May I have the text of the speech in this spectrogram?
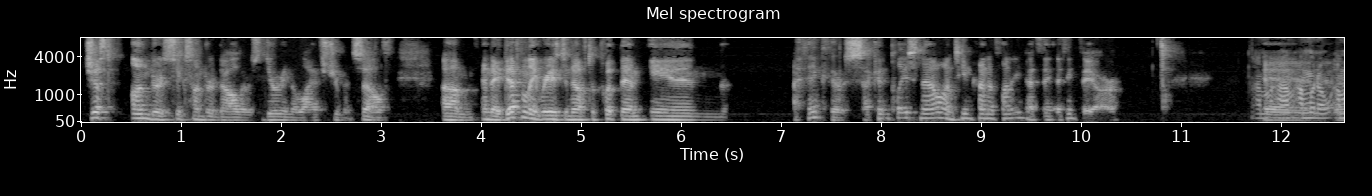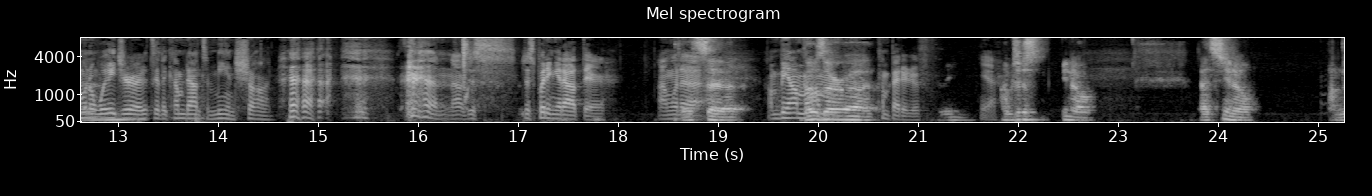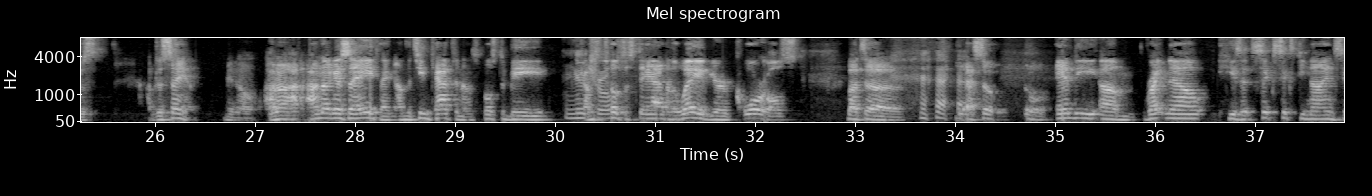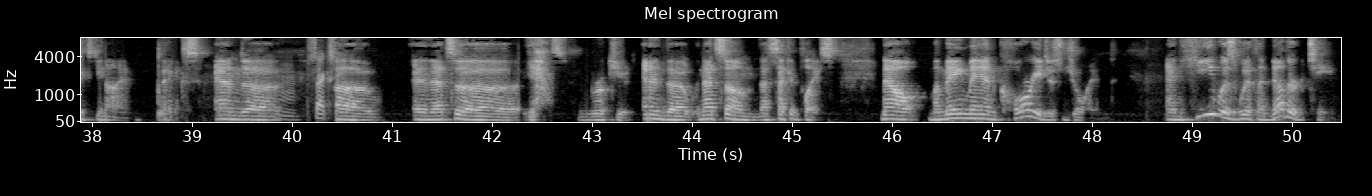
just under six hundred dollars during the live stream itself, um, and they definitely raised enough to put them in. I think they're second place now on Team Kind of Funny. I think I think they are. I'm, I'm, I'm, gonna I'm gonna wager it's gonna come down to me and Sean. no, just just putting it out there. I'm gonna. Uh, I'm being. I'm, those I'm are uh, competitive. Yeah. I'm just you know, that's you know, I'm just I'm just saying. You know, I'm not I'm not gonna say anything. I'm the team captain. I'm supposed to be. Neutral. I'm supposed to stay out of the way of your quarrels. But uh, yeah, so, so Andy, um, right now he's at 669.69. Thanks. And uh, mm, sexy. Uh, and that's uh yes, real cute. And uh, and that's um that's second place. Now my main man Corey just joined, and he was with another team.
